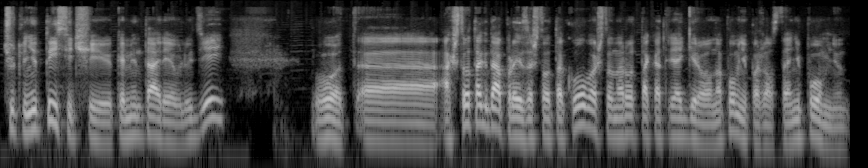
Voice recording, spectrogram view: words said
чуть ли не тысячи комментариев людей, вот. Э, а что тогда произошло такого, что народ так отреагировал? Напомни, пожалуйста, я не помню.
